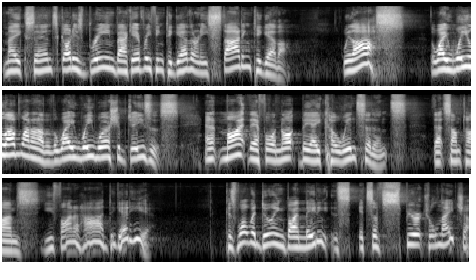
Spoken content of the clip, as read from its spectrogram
make sense? God is bringing back everything together and He's starting together with us. The way we love one another, the way we worship Jesus. And it might therefore not be a coincidence that sometimes you find it hard to get here. Because what we're doing by meeting, is, it's of spiritual nature.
